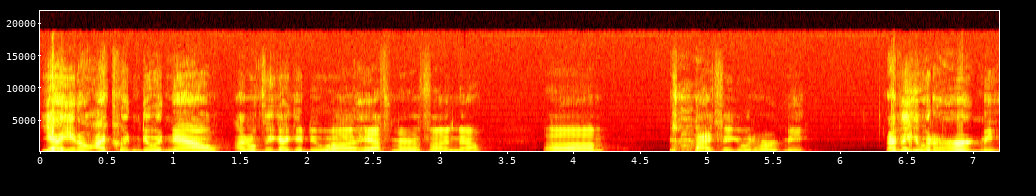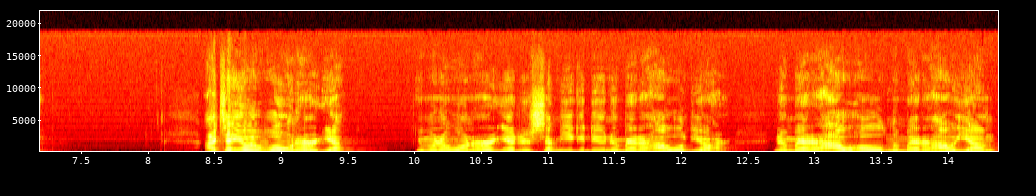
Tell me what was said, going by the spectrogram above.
Yeah, you know I couldn't do it now. I don't think I could do a half marathon now. Um, I think it would hurt me. I think it would hurt me. I tell you, it won't hurt you. You want to won't hurt you? There's something you can do no matter how old you are. No matter how old, no matter how young,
